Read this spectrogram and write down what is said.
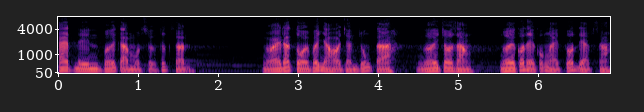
Hét lên với cả một sự tức giận. Người đắc tội với nhà họ Trần chúng ta, người cho rằng người có thể có ngày tốt đẹp sao?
